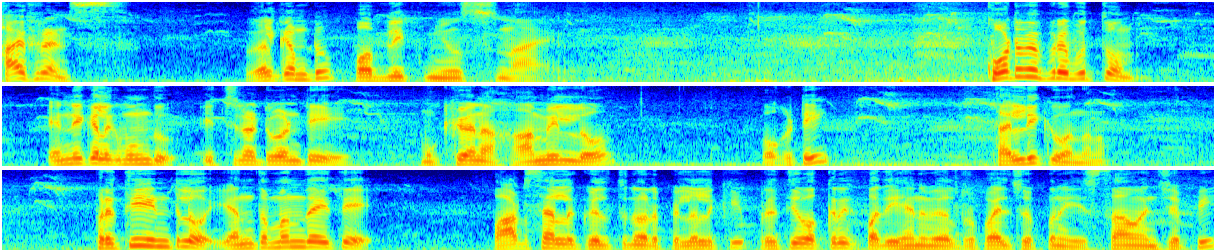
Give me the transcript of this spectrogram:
Hi friends welcome to public news nine. కూటమి ప్రభుత్వం ఎన్నికలకు ముందు ఇచ్చినటువంటి ముఖ్యమైన హామీల్లో ఒకటి తల్లికి వందనం. ప్రతి ఇంట్లో ఎంతమంది అయితే పాఠశాలకు వెళ్తున్నారో పిల్లలకి ప్రతి ఒక్కరికి పదిహేను వేల రూపాయలు చొప్పున ఇస్తామని చెప్పి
